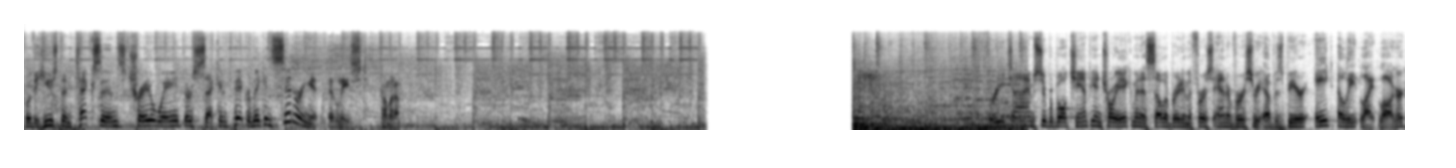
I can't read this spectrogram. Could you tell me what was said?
will the Houston Texans trade away their second pick? Are they considering it at least? Coming up. Three-time Super Bowl champion Troy Aikman is celebrating the first anniversary of his beer, 8 Elite Light Lager.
